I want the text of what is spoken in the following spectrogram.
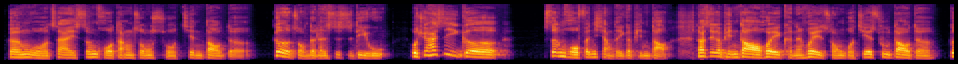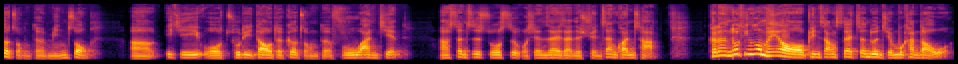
跟我在生活当中所见到的各种的人事实地物。我觉得还是一个。生活分享的一个频道，那这个频道会可能会从我接触到的各种的民众啊，以及我处理到的各种的服务案件啊，甚至说是我现在在的选战观察，可能很多听众朋友平常是在政论节目看到我，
